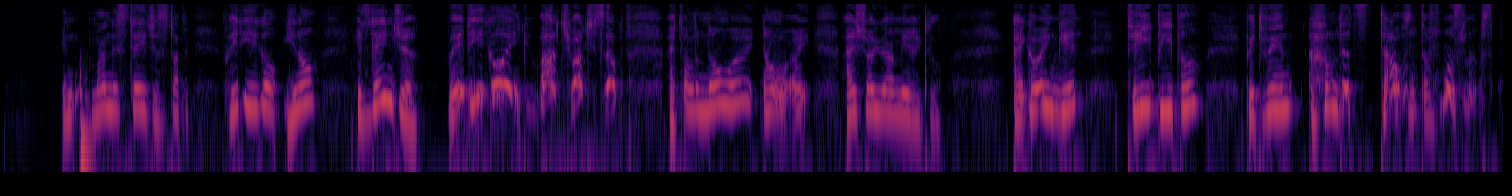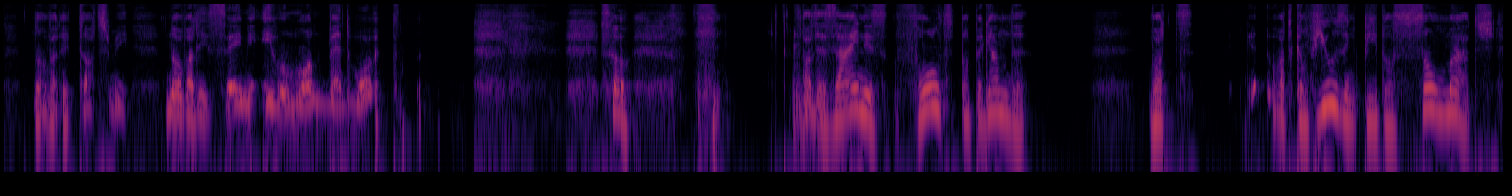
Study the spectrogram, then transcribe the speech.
in Monday stages. Stopped me. Where do you go? You know, it's danger. Where are you going? Watch, watch yourself. I told them, don't worry, don't worry. I show you a miracle. I going in, three people between hundreds, thousands of Muslims. Nobody touch me. Nobody say me even one bad word. so, but the Zionist false propaganda, what what confusing people so much,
